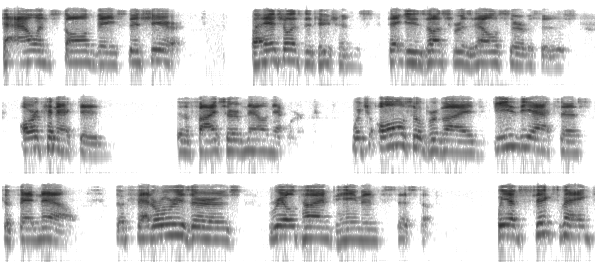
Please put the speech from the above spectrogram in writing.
to our installed base this year. Financial institutions that use us for Zelle services are connected to the Fiserv Now network, which also provides easy access to FedNow, the Federal Reserve's real-time payments system. We have six banks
